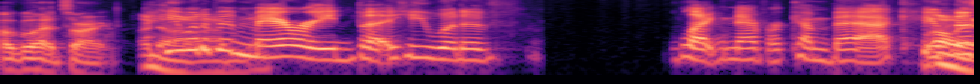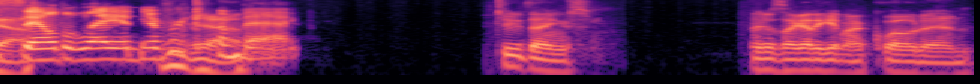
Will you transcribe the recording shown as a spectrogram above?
Oh, go ahead. Sorry. Oh, no, he would have been no. married, but he would have like never come back. He Oh, would have yeah. sailed away and never Yeah. come back. Two things, because I got to get my quote in.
